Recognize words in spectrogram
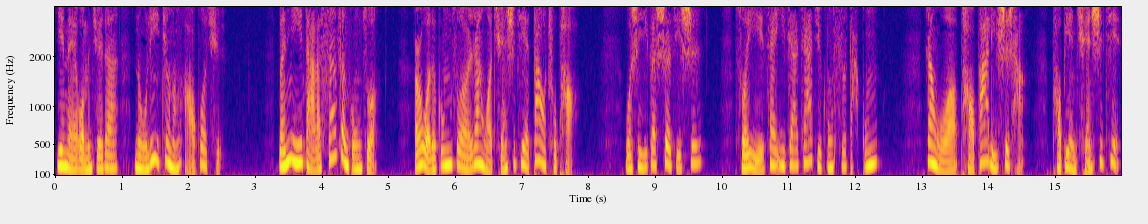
因为我们觉得努力就能熬过去。文尼打了三份工作，而我的工作让我全世界到处跑。我是一个设计师，所以在一家家具公司打工，让我跑巴黎市场，跑遍全世界。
